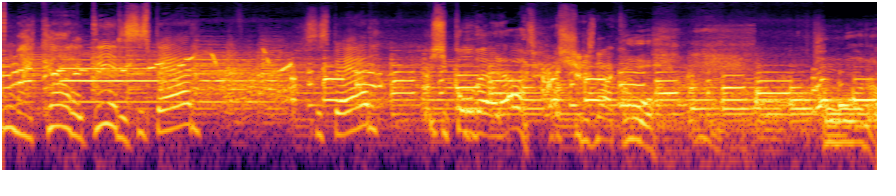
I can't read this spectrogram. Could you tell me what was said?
Oh my god, I did. Is this bad? Is this bad? You should pull that out. That shit is not cool. Pull.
